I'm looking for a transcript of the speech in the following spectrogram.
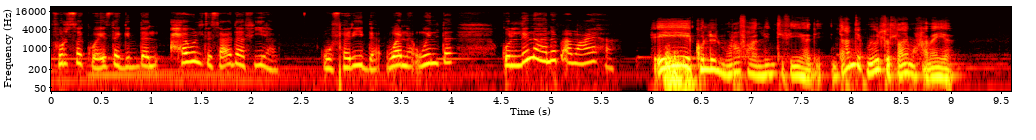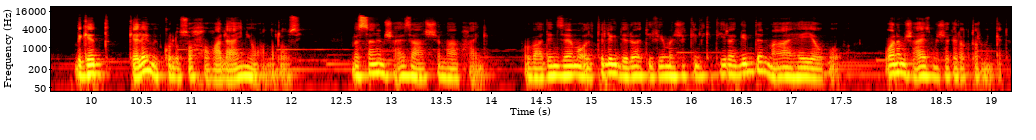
فرصة كويسة جدا حاول تساعدها فيها. وفريدة وأنا وأنت كلنا هنبقى معاها. إيه كل المرافعة اللي أنت فيها دي؟ أنت عندك ميول تطلعي محامية؟ بجد كلامك كله صح وعلى عيني وعلى راسي بس أنا مش عايز أعشمها بحاجة. وبعدين زي ما قلت لك دلوقتي في مشاكل كتيرة جدا معاها هي وبابا وأنا مش عايز مشاكل أكتر من كده.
